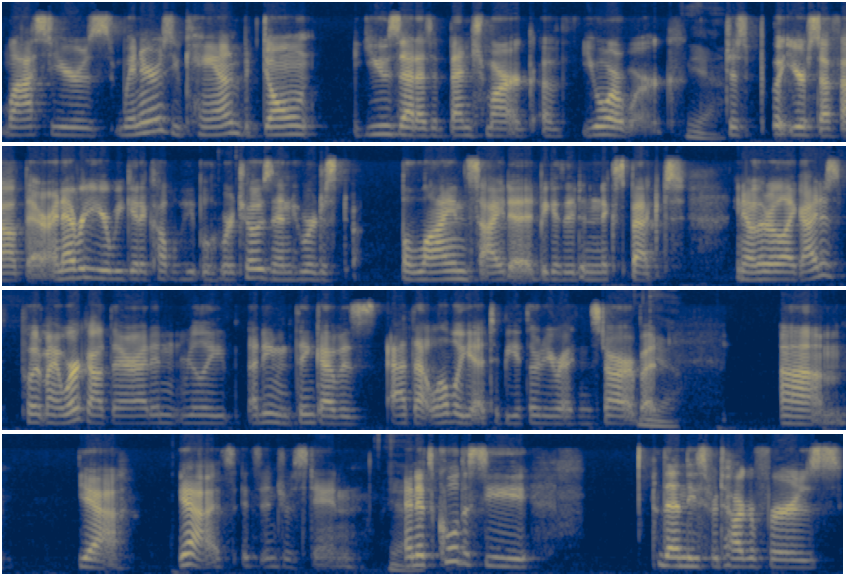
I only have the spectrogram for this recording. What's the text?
last year's winners you can but don't use that as a benchmark of your work yeah just put your stuff out there and every year we get a couple people who are chosen who are just blindsided because they didn't expect you know they're like i just put my work out there i didn't really i didn't even think i was at that level yet to be a 30 rising star but yeah. um yeah yeah, it's it's interesting, yeah. and it's cool to see. Then these photographers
